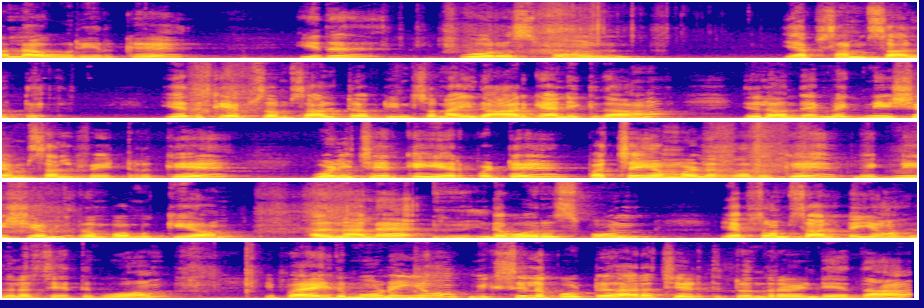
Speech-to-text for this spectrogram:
நல்லா ஊறி இருக்குது இது ஒரு ஸ்பூன் எப்சம் சால்ட்டு எதுக்கு எப்சம் சால்ட் அப்படின்னு சொன்னால் இது ஆர்கானிக் தான். இதில் வந்து மெக்னீஷியம் சல்ஃபேட் இருக்குது ஒளிச்சேர்க்கை ஏற்பட்டு பச்சையம் வளர்கிறதுக்கு மெக்னீஷியம் ரொம்ப முக்கியம். அதனால் இந்த ஒரு ஸ்பூன் எப்சம் சால்ட்டையும் இதில் சேர்த்துக்குவோம். இப்போ இது மூணையும் மிக்சியில் போட்டு அரைச்சி எடுத்துகிட்டு வந்துட வேண்டியது தான்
